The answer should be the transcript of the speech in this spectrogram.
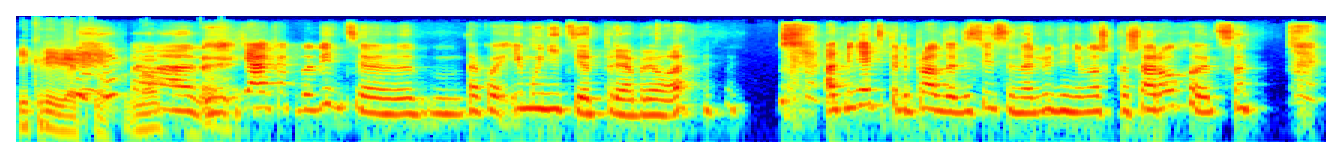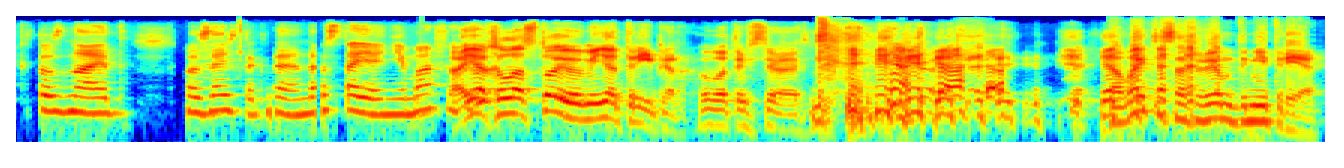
и креветки. Ну. А, я, как бы, видите, такой иммунитет приобрела. От меня теперь, правда, действительно, люди немножко шарохаются, кто знает. Вот, знаете, так на, на расстоянии машут. А я холостой, у меня трипер. Вот и все. Давайте сожрем Дмитрия.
